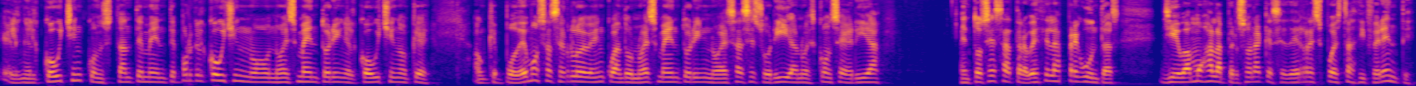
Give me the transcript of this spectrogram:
en el coaching constantemente, porque el coaching no, no es mentoring, el coaching, aunque, aunque podemos hacerlo de vez en cuando, no es mentoring, no es asesoría, no es consejería. Entonces, a través de las preguntas, llevamos a la persona que se dé respuestas diferentes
